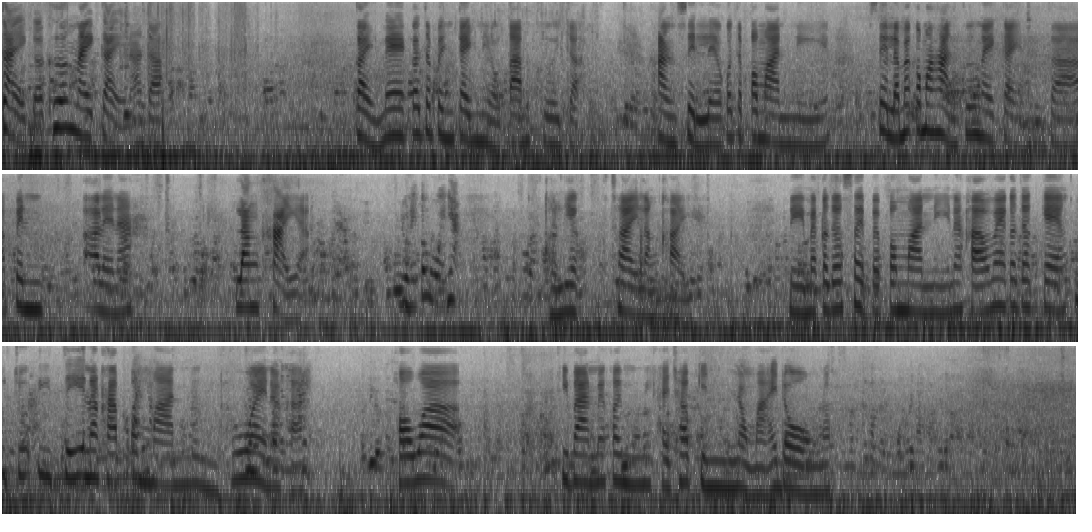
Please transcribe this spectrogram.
ไก่กับเครื่องในไก่นะจ๊ะ ไก่แม่ก็จะเป็นไก่เหนียวตามเคยจ้ะ หั่นเสร็จแล้วก็จะประมาณนี้ เสร็จแล้วแม่ก็มาหั่นเครื่องในไก่นะจ๊ะ เป็นอะไรนะ รังไข่อะอยู่ในตู้เนี่ยเขาเรียกใช่รังไข่ นี่แม่ก็จะใส่ไปประมาณนี้นะคะ แม่ก็จะแกงอุจุอีจินะคะ ประมาณหนึ่งถ้วยนะคะ เพราะว่าที่บ้านไม่ค่อยมีใครชอบกินหน่อไม้ดองเนาะ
